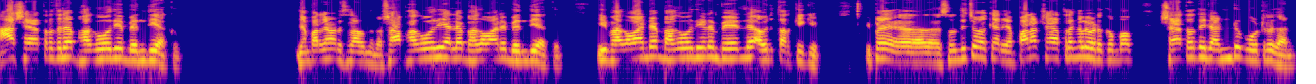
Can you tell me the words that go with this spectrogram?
ആ ക്ഷേത്രത്തിലെ ഭഗവതിയെ ബന്ദിയാക്കും. ഞാൻ പറഞ്ഞ മനസ്സിലാവുന്നുണ്ട്. പക്ഷെ ആ ഭഗവതി അല്ലെ ഭഗവാനെ ബന്ധിയാക്കും. ഈ ഭഗവാന്റെയും ഭഗവതിയുടെയും പേരിൽ അവർ തർക്കിക്കും. ഇപ്പൊ ശ്രദ്ധിച്ചു നോക്കാൻ അറിയാം. പല ക്ഷേത്രങ്ങളും എടുക്കുമ്പോൾ ക്ഷേത്രത്തിൽ രണ്ട് കൂട്ടർ കാണും.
